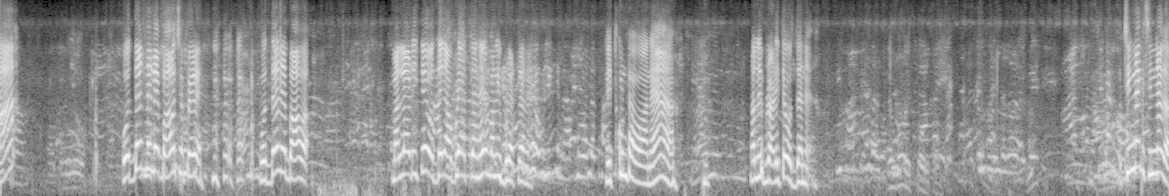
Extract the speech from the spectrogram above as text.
ఆ? వద్దంటలే బావ చెప్పే వద్దనే బావ మళ్ళీ అడిగితే వద్దని అప్పుడే అట్లానే మళ్ళీ ఇప్పుడు అట్లానే. ఎత్తుకుంటావానే? మళ్ళీ ఇప్పుడు అడిగితే వద్దనే. చిన్నగా చిన్నగా.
